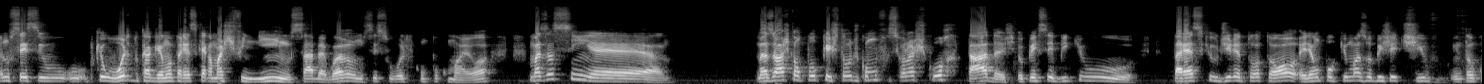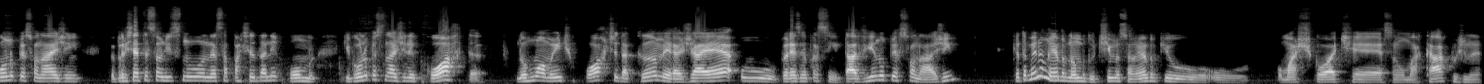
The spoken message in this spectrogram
Eu não sei se o, o. Porque o olho do Kageyama parece que era mais fininho, sabe? Agora eu não sei se o olho ficou um pouco maior. Mas assim, é. Mas eu acho que é um pouco questão de como funcionam as cortadas. Eu percebi que o. Parece que o diretor atual ele é um pouquinho mais objetivo. Então, quando o personagem. Eu prestei atenção nisso no, nessa partida da Nekoma. Que quando o personagem ele corta, normalmente o corte da câmera já é o. Por exemplo, assim, tá vindo o personagem. Que eu também não lembro o nome do time, eu só lembro que o, o, o mascote é, são macacos, né?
